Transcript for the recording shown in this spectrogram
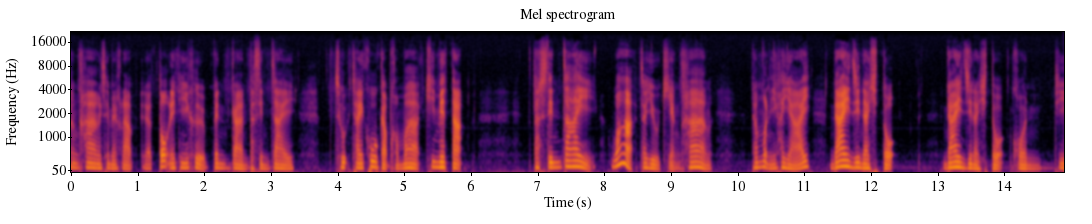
ข้างๆ ใช่ไหมครับ แล้ว と ในที่คือเป็นการตัดสินใจใช้คู่กับคำว่า 決めた ตัดสินใจว่าจะอยู่เคียงข้าง ทั้งหมดนี้ขยาย 大事な人 大事な人 คนที่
